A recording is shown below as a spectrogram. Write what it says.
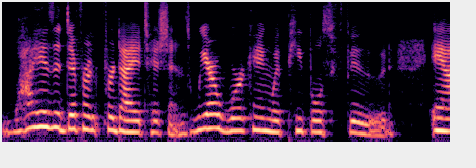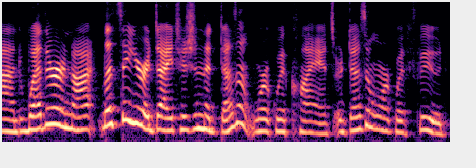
Why is it different for dietitians? We are working with people's food. And whether or not, let's say you're a dietitian that doesn't work with clients or doesn't work with food,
